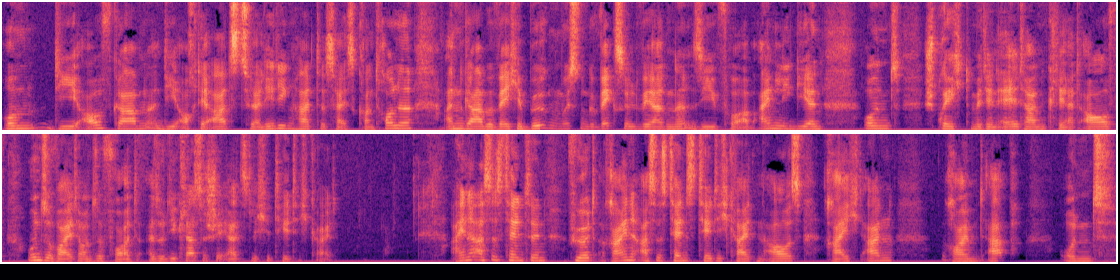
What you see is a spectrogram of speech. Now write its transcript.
um die Aufgaben, die auch der Arzt zu erledigen hat, das heißt Kontrolle, Angabe, welche Bögen müssen gewechselt werden, sie vorab einlegieren und spricht mit den Eltern, klärt auf und so weiter und so fort. Also die klassische ärztliche Tätigkeit. Eine Assistentin führt reine Assistenztätigkeiten aus, reicht an, räumt ab und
